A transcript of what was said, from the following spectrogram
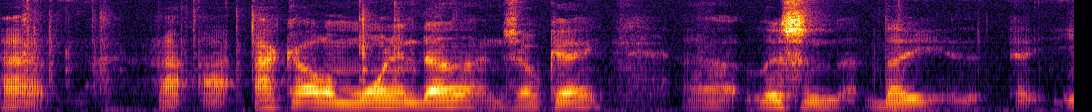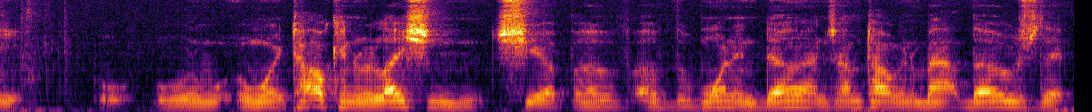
Uh, I, I, I, call them one and done's. Okay, uh, listen. They uh, when, we talk in relationship of, of the one and done's, I'm talking about those that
